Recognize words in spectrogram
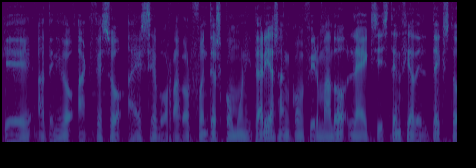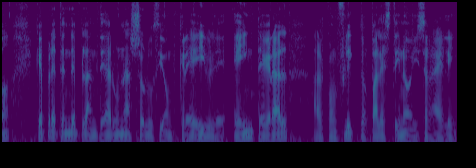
que ha tenido acceso a ese borrador. Fuentes comunitarias han confirmado la existencia del texto que pretende plantear una solución creíble e integral al conflicto palestino-israelí.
